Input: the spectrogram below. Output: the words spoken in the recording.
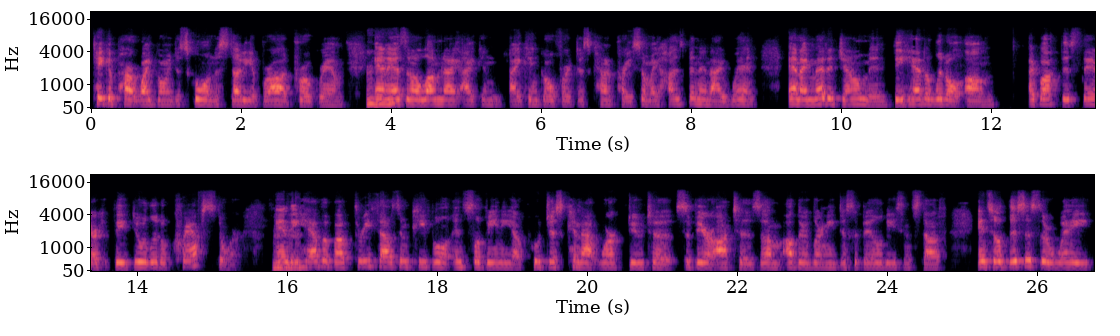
taken part while going to school in the study abroad program. And Mhm. as an alumni, I can, I can go for a discounted price. So my husband and I went and I met a gentleman. They had a little, um, I bought this there. They do a little craft store. And they Mhm. have about three thousand people in Slovenia who just cannot work due to severe autism, other learning disabilities and stuff. And so this is their way,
